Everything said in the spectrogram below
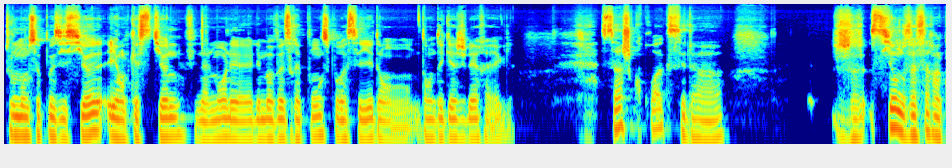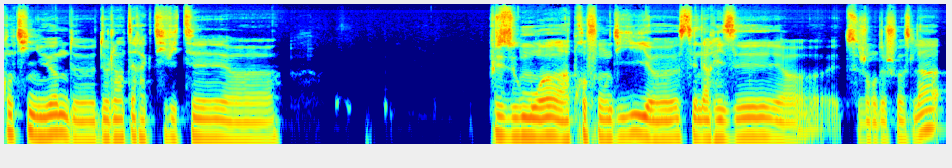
tout le monde se positionne et on questionne finalement les, les mauvaises réponses pour essayer d'en dégager les règles. Ça, je crois que c'est la, si on devait faire un continuum de, l'interactivité euh, plus ou moins approfondi, euh, scénarisé, euh, ce genre de choses-là,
